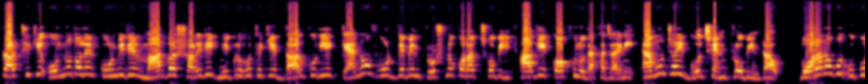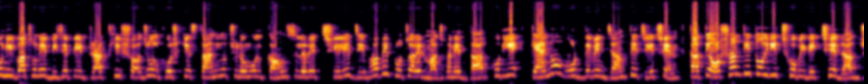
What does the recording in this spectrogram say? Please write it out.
প্রার্থীকে অন্য দলের কর্মীদের মার বা শারীরিক নিগ্রহ থেকে দাঁড় করিয়ে কেন ভোট দেবেন প্রশ্ন করার ছবি আগে কখনো দেখা যায়নি। এমনটাই বলছেন প্রবীণ রাও। বরানগর উপনির্বাচনে বিজেপির প্রার্থী সজল ঘোষকে স্থানীয় তৃণমূল কাউন্সিলরের ছেলে যেভাবে প্রচারের মাঝখানে দাঁড় করিয়ে কেন ভোট দেবেন জানতে চেয়েছেন, তাতে অশান্তি তৈরির ছবি দেখছে রাজ্য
